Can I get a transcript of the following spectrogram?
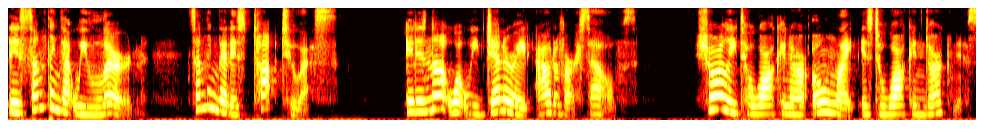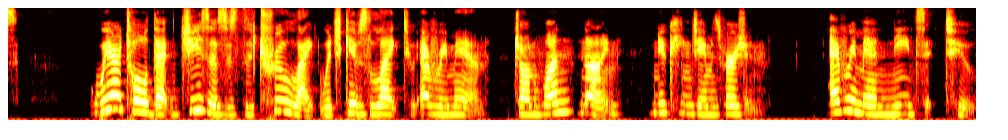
It is something that we learn, something that is taught to us. It is not what we generate out of ourselves. Surely to walk in our own light is to walk in darkness. We are told that Jesus is the true light which gives light to every man. John 1 9, New King James Version every man needs it too.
